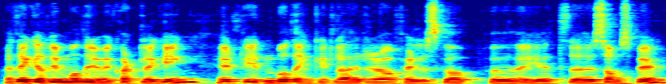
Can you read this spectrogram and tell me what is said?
Og jeg tenker at Vi må drive kartlegging hele tiden, både enkeltlærere og fellesskap i et samspill.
